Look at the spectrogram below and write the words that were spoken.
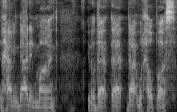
and having that in mind you know that that that would help us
